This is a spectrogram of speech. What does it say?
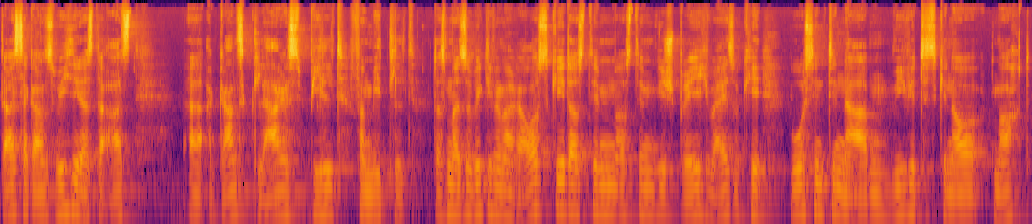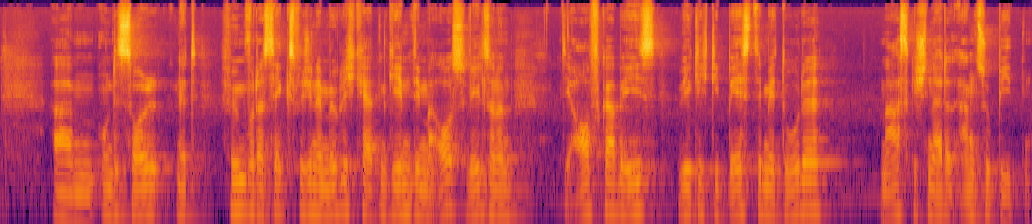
da ist ja ganz wichtig, dass der Arzt äh, ein ganz klares Bild vermittelt. Dass man also wirklich, wenn man rausgeht aus dem, aus dem Gespräch, weiß, okay, wo sind die Narben, wie wird es genau gemacht. Ähm, und es soll nicht fünf oder sechs verschiedene Möglichkeiten geben, die man auswählt, sondern die Aufgabe ist, wirklich die beste Methode maßgeschneidert anzubieten.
